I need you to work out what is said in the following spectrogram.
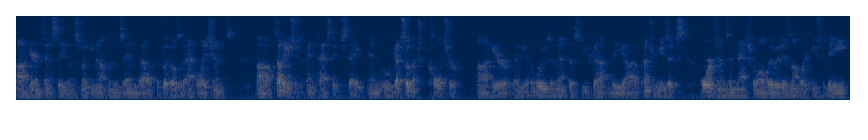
uh, here in Tennessee, in the Smoky Mountains and uh, the foothills of the Appalachians. Uh, so I think it's just a fantastic state, and we've got so much culture uh, here. You got the blues in Memphis, you've got the country music's origins in Nashville, although it is not what it used to be.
